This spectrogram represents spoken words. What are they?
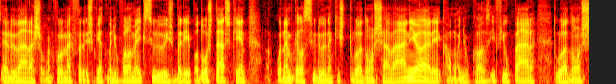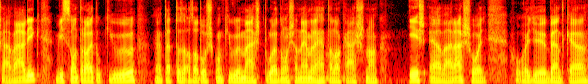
elővárásoknak való megfelelés miatt mondjuk valamelyik szülő is belép adóstársként, akkor nem kell a szülőnek is tulajdonossá válnia, elég, ha mondjuk az ifjú pár tulajdonossá válik, viszont rajtuk kívül, tehát az adósokon kívül más tulajdonosa nem lehet a lakásnak és elvárás, hogy, hogy bent kell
